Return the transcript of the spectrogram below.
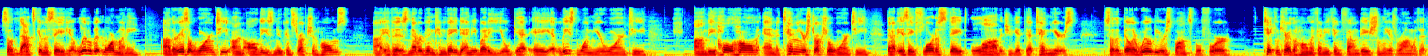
So that's going to save you a little bit more money. Uh, there is a warranty on all these new construction homes. Uh, if it has never been conveyed to anybody, you'll get a at least one year warranty on the whole home and a 10 year structural warranty. That is a Florida state law that you get that 10 years. So the builder will be responsible for taking care of the home if anything foundationally is wrong with it.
